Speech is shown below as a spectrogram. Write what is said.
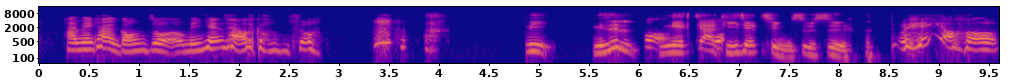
还没开始工作，我明天才要工作。你你是年假提前请是不是？没有，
